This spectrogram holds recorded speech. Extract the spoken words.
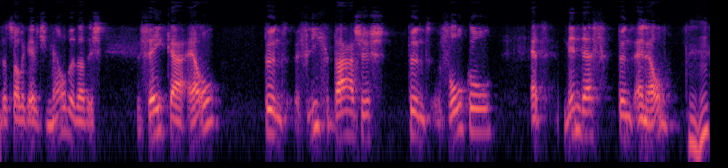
dat zal ik eventjes melden. Dat is vkl www.vliegbasis.volkel.mindef.nl mm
